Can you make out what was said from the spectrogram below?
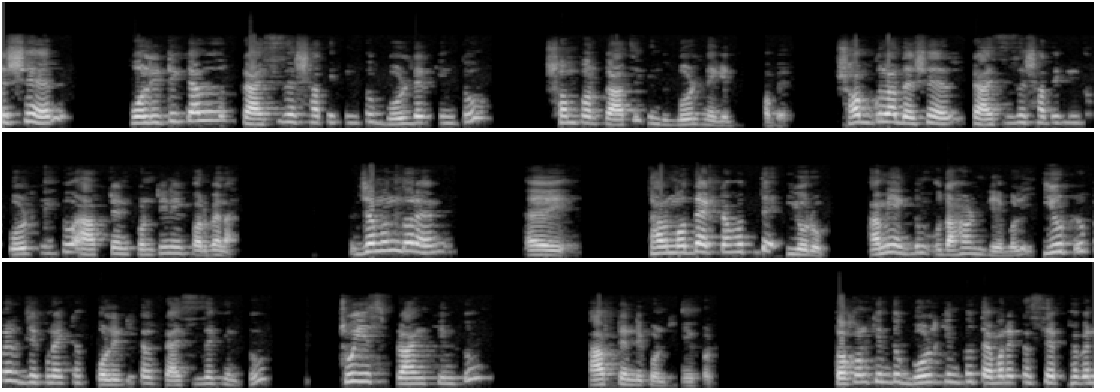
দেশের পলিটিক্যাল ক্রাইসিসের সাথে কিন্তু গোল্ডের কিন্তু সম্পর্ক আছে, কিন্তু গোল্ড নেগেটিভ হবে। সবগুলা দেশের ক্রাইসিসের সাথে কিন্তু গোল্ড কিন্তু আপ ট্রেন্ড কন্টিনিউ করবে না। যেমন ধরেন, এই তার মধ্যে একটা হচ্ছে ইউরোপ। আমি একদম উদাহরণ দিয়ে বলি, ইউরোপের যে কোনো একটা পলিটিক্যাল ক্রাইসিসে কিন্তু সুইস ফ্রাঙ্ক কিন্তু আপ ট্রেন্ডে কন্টিনিউ করবে তখন কিন্তু গোল্ড কিন্তু তেমন একটা সেফ হেভেন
